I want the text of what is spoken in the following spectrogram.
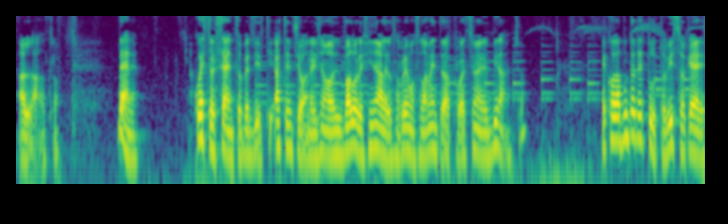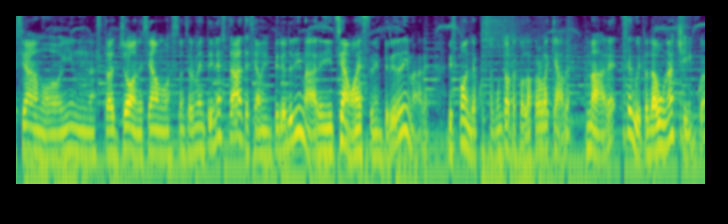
all'altro. Bene, questo è il senso per dirti, attenzione, diciamo, il valore finale lo sapremo solamente dall'approvazione del bilancio. E con la puntata è tutto, visto che siamo in stagione, siamo sostanzialmente in estate, siamo in periodo di mare, iniziamo a essere in periodo di mare, rispondi a questa puntata con la parola chiave mare, seguita da 1 a 5,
